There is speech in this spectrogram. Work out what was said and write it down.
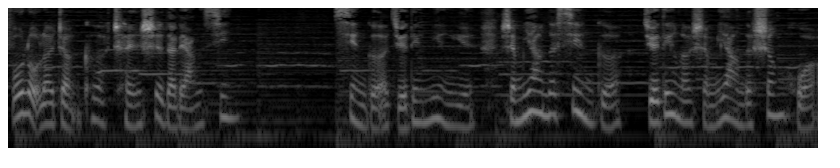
俘虏了整个尘世的良心。性格决定命运，什么样的性格决定了什么样的生活。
